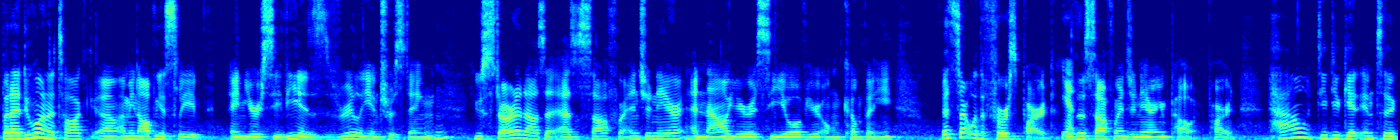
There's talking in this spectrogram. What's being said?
But I do want to talk. Uh, I mean, obviously, and your CV is really interesting. Mm-hmm. You started as a, as a software engineer, and now you're a CEO of your own company. Let's start with the first part, yep. with the software engineering part. How did you get into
